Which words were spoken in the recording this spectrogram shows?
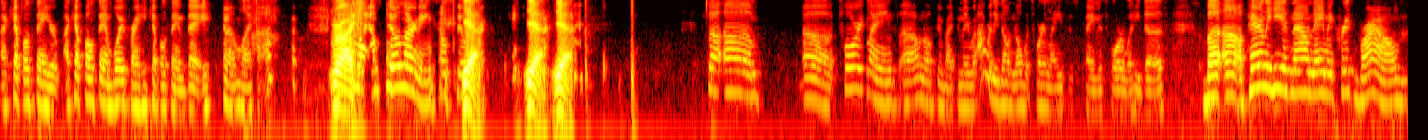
I kept on saying your, I kept on saying boyfriend. He kept on saying they, and I'm like, huh? Right. I'm, like, I'm still learning. I'm still Yeah. learning. Yeah. Yeah. So, um, uh, Tory Lanez. Uh, I don't know if anybody's familiar. I really don't know what Tory Lanez is famous for, what he does, but uh, apparently he is now naming Chris Brown.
